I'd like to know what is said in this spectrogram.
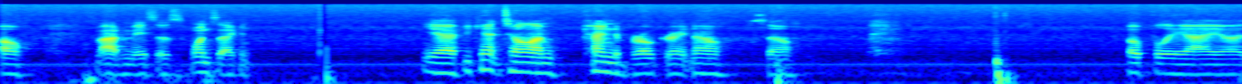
Oh, I'm out of mesos. One second. Yeah, if you can't tell, I'm kind of broke right now, so... Hopefully I, uh,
